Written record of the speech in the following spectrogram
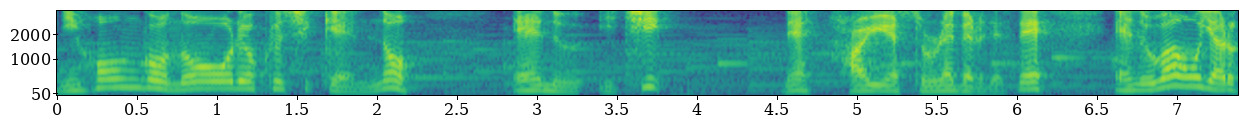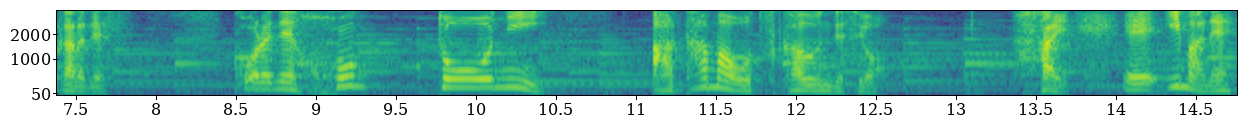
日本語能力試験の N1 ね、ハイエストレベルですね。N1 をやるからです。これね、本当に頭を使うんですよ。はい。えー、今ね、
